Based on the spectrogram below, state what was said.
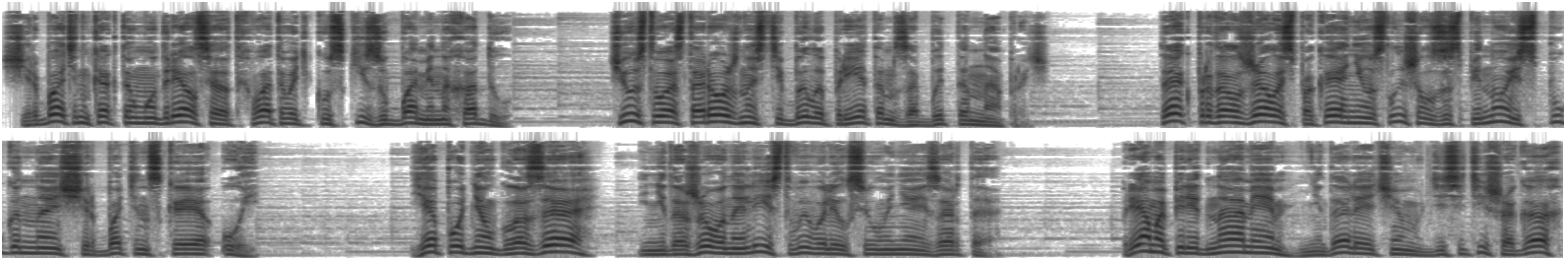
Щербатин как-то умудрялся отхватывать куски зубами на ходу. Чувство осторожности было при этом забыто напрочь. Так продолжалось, пока я не услышал за спиной испуганное щербатинское «Ой». Я поднял глаза, и недожеванный лист вывалился у меня изо рта. Прямо перед нами, не далее чем в десяти шагах,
